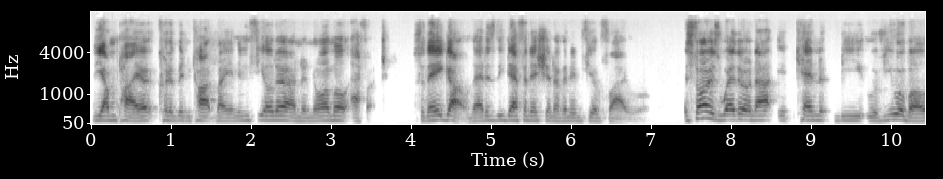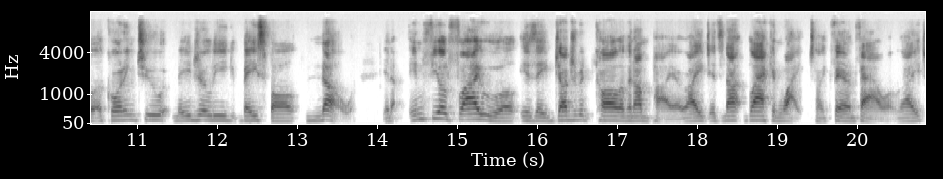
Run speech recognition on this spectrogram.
the umpire could have been caught by an infielder under normal effort. So there you go. That is the definition of an infield fly rule. As far as whether or not it can be reviewable, according to Major League Baseball, no. An infield fly rule is a judgment call of an umpire, right? It's not black and white, like fair and foul, right?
